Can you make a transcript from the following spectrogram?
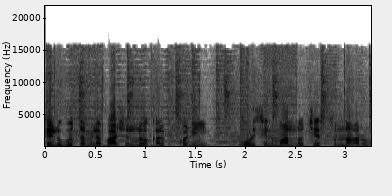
తెలుగు తమిళ భాషల్లో కలుపుకొని మూడు సినిమాల్లో చేస్తున్నారు.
